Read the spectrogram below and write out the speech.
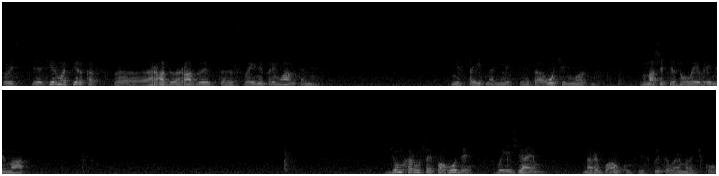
То есть э, фирма Перкос э, радует, радует э, своими приманками. Не стоит на месте. Это очень важно. В наши тяжелые времена Ждем хорошей погоды, выезжаем на рыбалку, испытываем рачков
